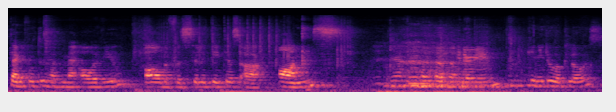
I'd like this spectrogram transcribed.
Thankful to have met all of you. All the facilitators are ons. You know what I mean? Can you do a close?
